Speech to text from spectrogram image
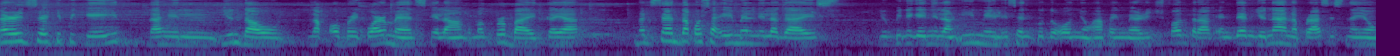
marriage certificate dahil yun daw, lack of requirements, kailangan ko mag-provide. Kaya, nag-send ako sa email nila guys. Yung binigay nilang email, isend ko doon yung aking marriage contract. And then, yun na, na-process na yung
